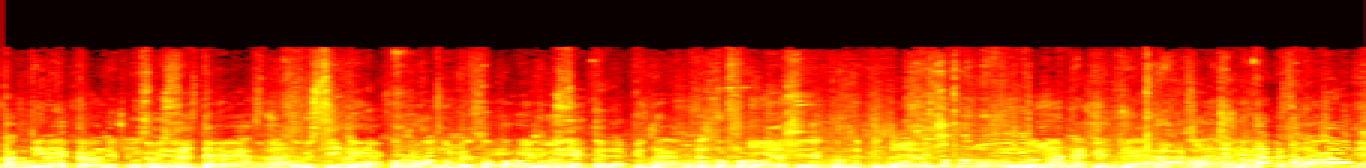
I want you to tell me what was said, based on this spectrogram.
Так директора не пустили з ДВС. Пустіть директора. охорону, без охорони директор не піде. Без охорони директор не піде. Вона не піде. Піде без охорони.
